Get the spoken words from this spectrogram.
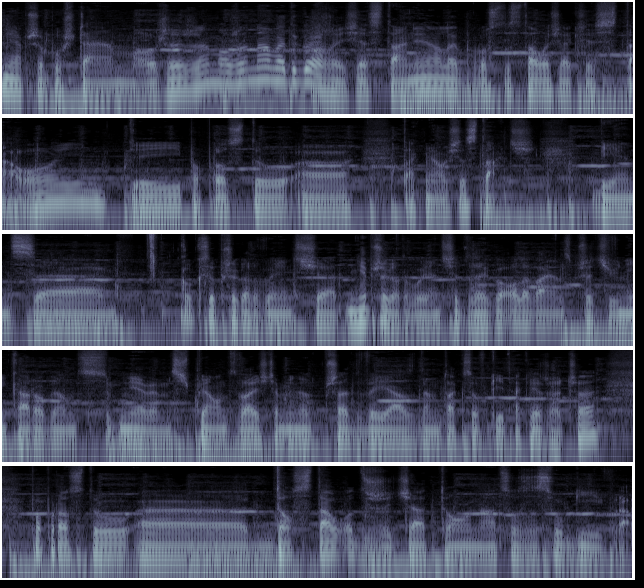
ja przypuszczałem może, że może nawet gorzej się stanie, ale po prostu stało się jak się stało i, i po prostu e, tak miało się stać. Więc e, Koksu przygotowując się, nie przygotowując się do tego, olewając przeciwnika, robiąc, nie wiem, śpiąc 20 minut przed wyjazdem taksówki takie rzeczy, po prostu e, dostał od życia to, na co zasługiwał.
